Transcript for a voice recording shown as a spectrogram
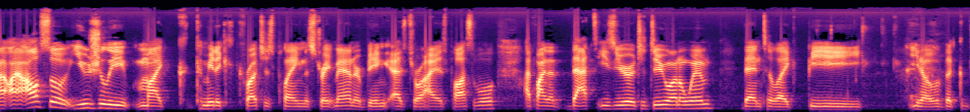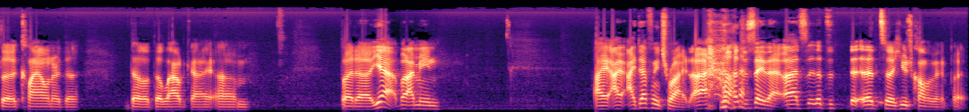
I, also usually my comedic crutch is playing the straight man or being as dry as possible. I find that that's easier to do on a whim than to like be you know the the clown or the the the loud guy. Um, but uh, yeah, but I mean, I I, I definitely tried. I have to say that that's that's a, that's a huge compliment. But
